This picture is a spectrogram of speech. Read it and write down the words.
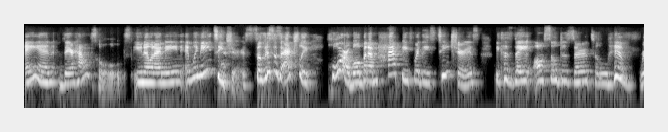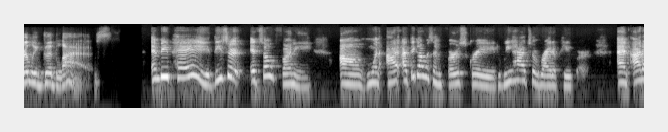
and their households. You know what I mean? And we need teachers. So this is actually horrible, but I'm happy for these teachers because they also deserve to live really good lives and be paid. These are it's so funny. Um when I I think I was in first grade, we had to write a paper and I,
